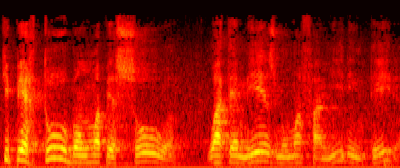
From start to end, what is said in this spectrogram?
que perturbam uma pessoa ou até mesmo uma família inteira,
